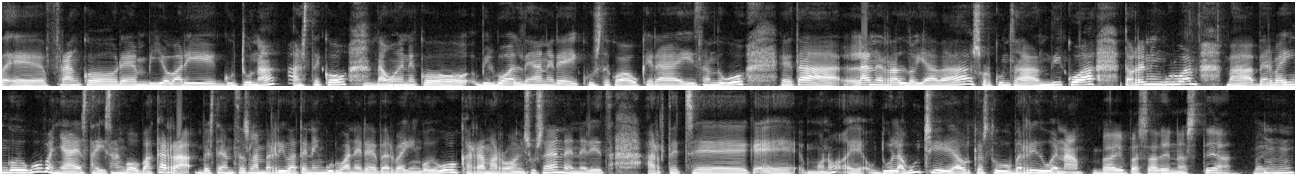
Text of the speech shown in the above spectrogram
E, Frankoren bilobari gutuna, azteko, mm dagoeneko Bilbo aldean ere ikusteko aukera izan dugu, eta lan erraldoia da, sorkuntza handikoa, eta horren inguruan, ba, berba egingo dugu, baina ez da izango bakarra, beste antzeslan berri baten inguruan ere berba egin egingo dugu, karramarroa hain zuzen, eneritz artetxek, e, bueno, e, duela gutxi aurkeztu berri duena. Bai, pasaden astean. Bai. Mm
